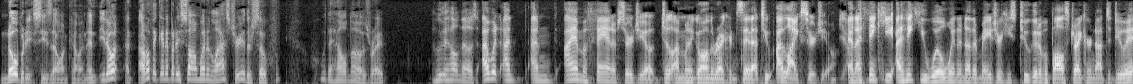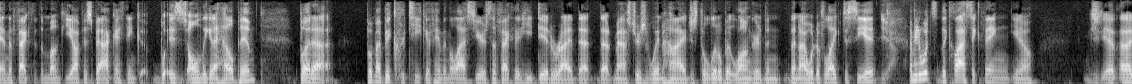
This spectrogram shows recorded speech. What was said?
Nobody sees that one coming. And you know what? I, I don't think anybody saw him winning last year either. So who, who the hell knows, right? Who the hell knows? I would. I'm. I'm. I am a fan of Sergio. I'm going to go on the record and say that too. I like Sergio, Yeah. and I think he. I think he will win another major. He's too good of a ball striker not to do it, and the fact that the monkey off his back, I think, is only going to help him. But uh, but my big critique of him in the last year is the fact that he did ride that that Masters win high just a little bit longer than than I would have liked to see it. Yeah. I mean, what's the classic thing? You know, uh,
